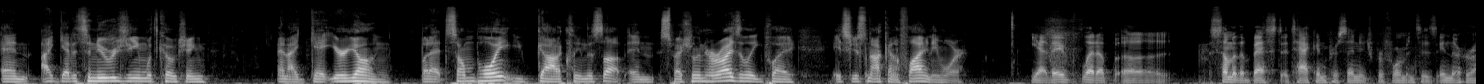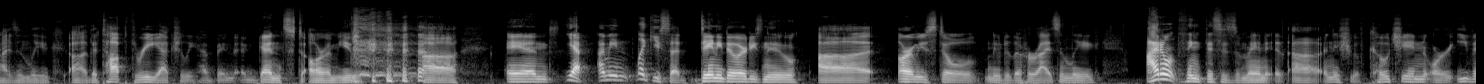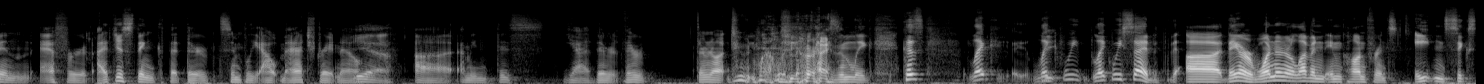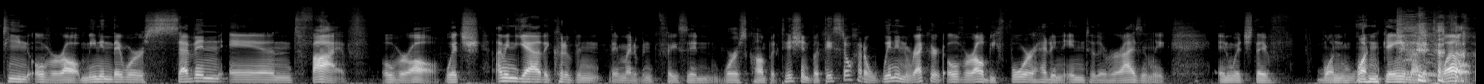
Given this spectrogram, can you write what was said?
And I get it's a new regime with coaching and I get you're young, but at some point you've got to clean this up and especially in Horizon League play, it's just not going to fly anymore. Yeah, they've let up uh, some of the best attack and percentage performances in the Horizon League. Uh, the top three actually have been against RMU. uh, and yeah, I mean, like you said, Danny Doherty's new. Uh, RMU's still new to the Horizon League. I don't think this is a man uh, an issue of coaching or even effort. I just think that they're simply outmatched right now. Yeah. Uh, I mean, this. Yeah, they're they're they're not doing well in the Horizon League because like like we like we said, uh, they are one and eleven in conference, eight and sixteen overall, meaning they were seven and five overall. Which I mean, yeah, they could have been, they might have been facing worse competition, but they still had a winning record overall before heading into the Horizon League, in which they've won one game out of twelve.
